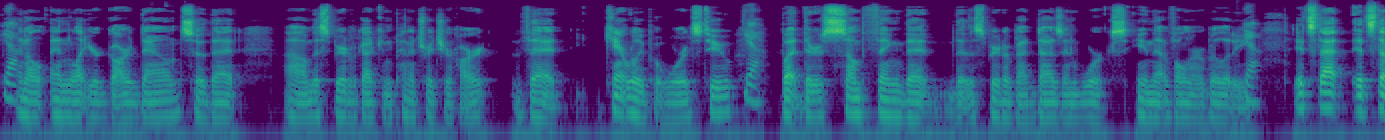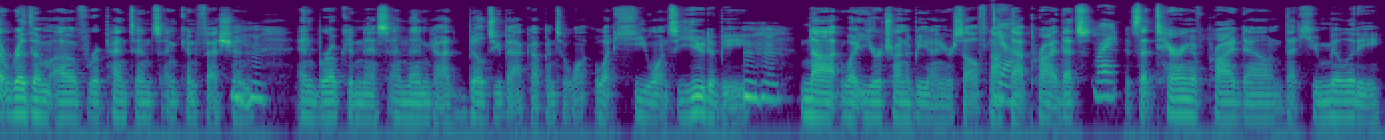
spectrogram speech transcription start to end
Yeah. and and let your guard down so that um, the spirit of God can penetrate your heart that you can't really put words to. Yeah. But there's something that, that the spirit of God does and works in that vulnerability. Yeah. It's that it's that rhythm of repentance and confession Mhm. And brokenness and then God builds you back up into what, he wants you to be, Mhm. not what you're trying to be on yourself, not Yeah. that pride. That's Right. it's that tearing of pride down, that humility.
